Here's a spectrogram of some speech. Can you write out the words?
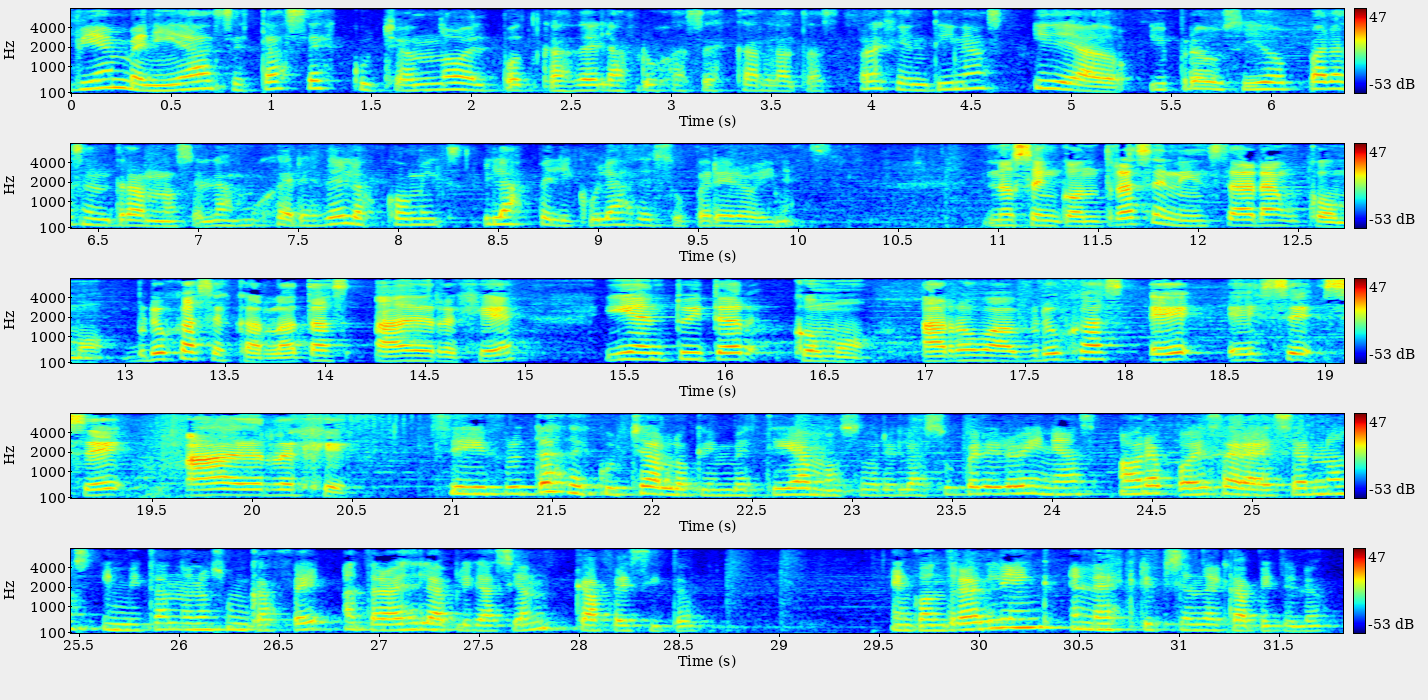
Bienvenidas, estás escuchando el podcast de las Brujas Escarlatas Argentinas, ideado y producido para centrarnos en las mujeres de los cómics y las películas de superheroínas. Nos encontrás en Instagram como Brujas Escarlatas ARG y en Twitter como arroba brujas ESCARG. Si disfrutas de escuchar lo que investigamos sobre las superheroínas, ahora podés agradecernos invitándonos un café a través de la aplicación Cafecito. Encontrar el link en la descripción del capítulo.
